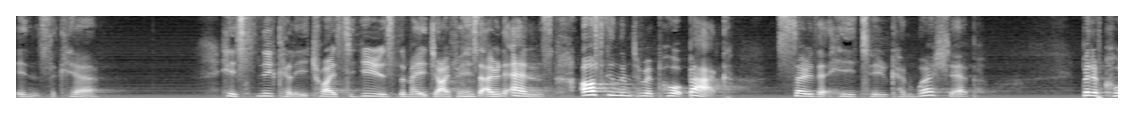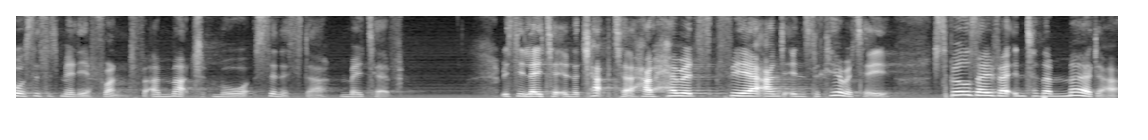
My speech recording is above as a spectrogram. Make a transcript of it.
insecure. He sneakily tries to use the Magi for his own ends, asking them to report back, so that he too can worship. But of course, this is merely a front for a much more sinister motive. We see later in the chapter how Herod's fear and insecurity spills over into the murder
